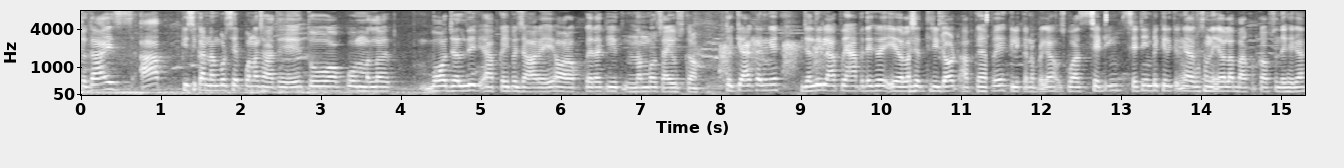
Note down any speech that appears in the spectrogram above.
तो गाइस आप किसी का नंबर सेव करना चाहते हैं तो आपको मतलब बहुत जल्दी आप कहीं पर जा रहे हैं और आप कह रहे कि नंबर चाहिए उसका। तो क्या करेंगे? जल्दी आपको यहाँ पे देख रहे हैं, ये वाला से थ्री डॉट आपको यहाँ पे क्लिक करना पड़ेगा। उसके बाद सेटिंग सेटिंग पे क्लिक करेंगे, आपको सामने ये वाला बारकोड का ऑप्शन देखेगा।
